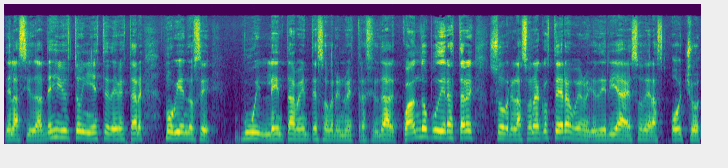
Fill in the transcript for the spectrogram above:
de la ciudad de Houston y este debe estar moviéndose muy lentamente sobre nuestra ciudad. ¿Cuándo pudiera estar sobre la zona costera? Bueno, yo diría eso de las 8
